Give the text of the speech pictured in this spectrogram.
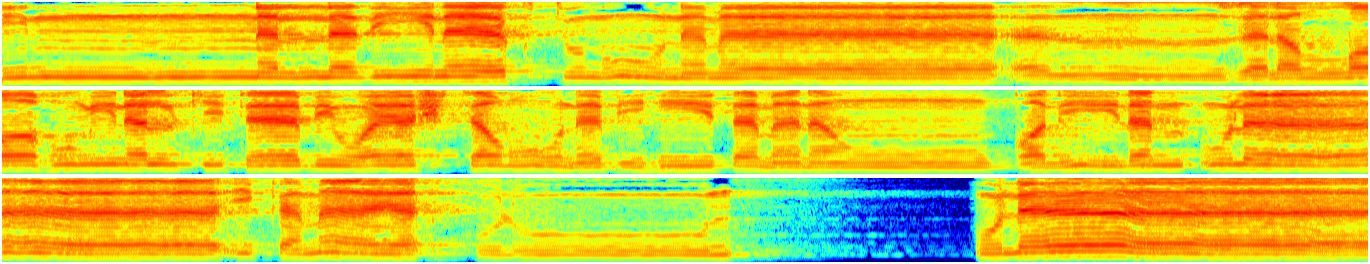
إِنَّ الَّذِينَ يَكْتُمُونَ مَا أَنزَلَ اللَّهُ مِنَ الْكِتَابِ وَيَشْتَرُونَ بِهِ ثَمَنًا قَلِيلًا أُولَٰئِكَ مَا يَأْكُلُونَ أُولَٰئِكَ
